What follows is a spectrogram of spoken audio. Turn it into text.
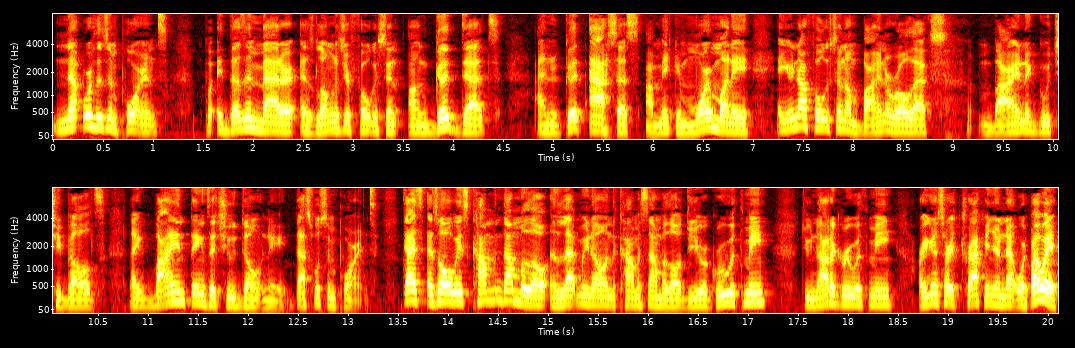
net worth is important, but it doesn't matter as long as you're focusing on good debt and good assets on making more money and you're not focusing on buying a Rolex, buying a Gucci belt, like buying things that you don't need. That's what's important. Guys, as always, comment down below and let me know in the comments down below. Do you agree with me? Do you not agree with me? Are you gonna start tracking your net worth? By the way,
